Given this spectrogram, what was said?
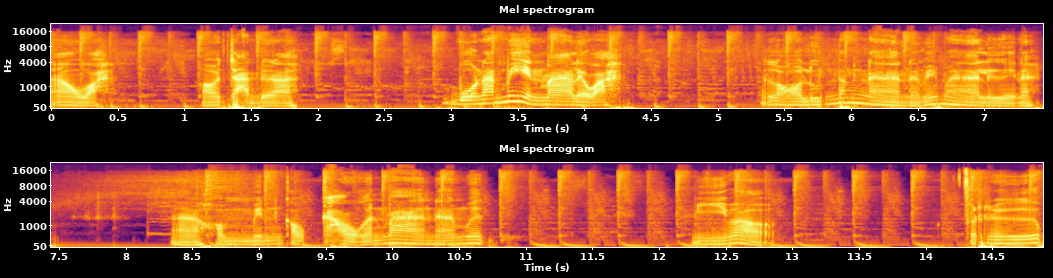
เอาวะเอาจัดด้วยนะ โบนัสไม่เห็นมาเลยวะรอลุ้นตั้งนานนะไม่มาเลยนะอ่าคอมเมนต์เก่าๆกันบ้างนะเมื่อมีเปล่าฟรึบ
